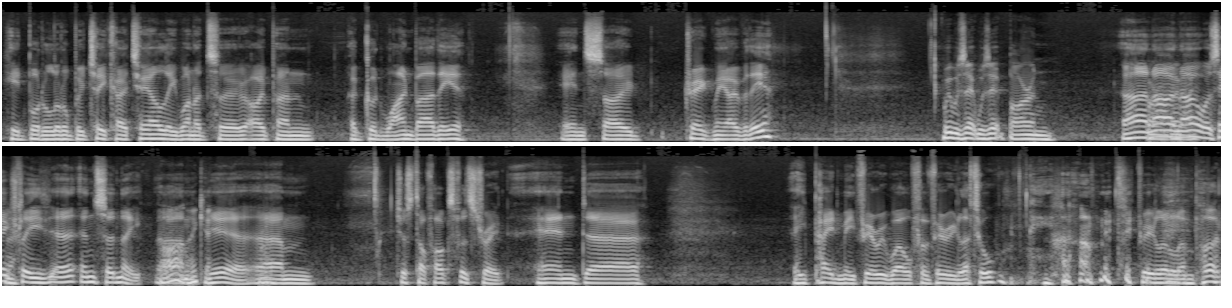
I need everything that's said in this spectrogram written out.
He'd bought a little boutique hotel. He wanted to open a good wine bar there, and so dragged me over there. Where was that? Was that Byron? Uh, no, no, it was actually uh, in Sydney. Oh, okay. Yeah, um, just off Oxford Street, and uh, he paid me very well for very little, um, very little input.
